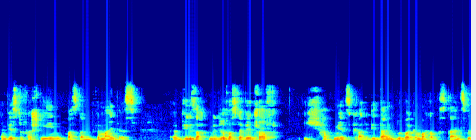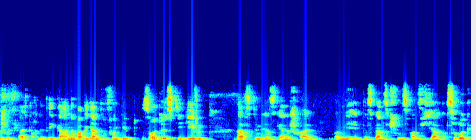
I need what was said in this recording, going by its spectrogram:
dann wirst du verstehen, was damit gemeint ist. Äh, wie gesagt, ein Begriff aus der Wirtschaft. Ich habe mir jetzt gerade Gedanken darüber gemacht, ob es da inzwischen vielleicht auch eine vegane Variante von gibt. Sollte es die geben, darfst du mir das gerne schreiben. Bei mir hängt das Ganze schon 20 Jahre zurück.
